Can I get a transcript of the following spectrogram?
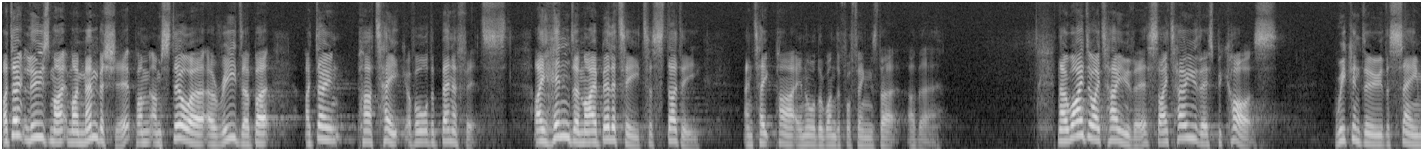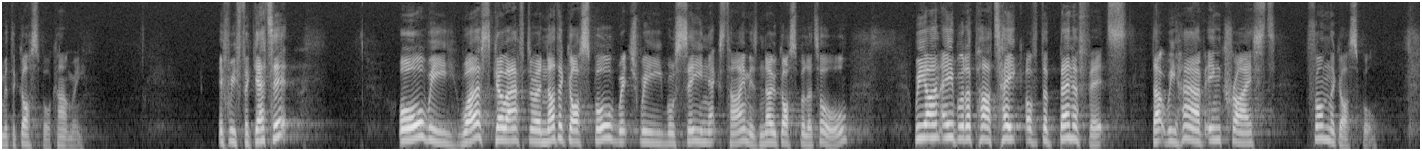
I don't lose my, my membership. I'm, I'm still a, a reader, but I don't partake of all the benefits. I hinder my ability to study and take part in all the wonderful things that are there. Now, why do I tell you this? I tell you this because we can do the same with the gospel, can't we? If we forget it, or we, worse, go after another gospel, which we will see next time is no gospel at all. We aren't able to partake of the benefits that we have in Christ from the gospel.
